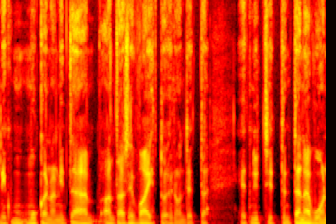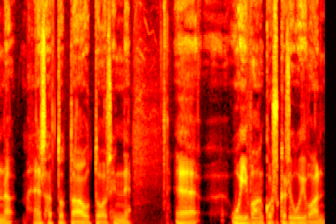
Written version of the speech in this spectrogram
niin kuin mukana, niin tämä antaa sen vaihtoehdon, että, että nyt sitten tänä vuonna mä en saa tota autoa sinne ö, uivaan, koska se uivaan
